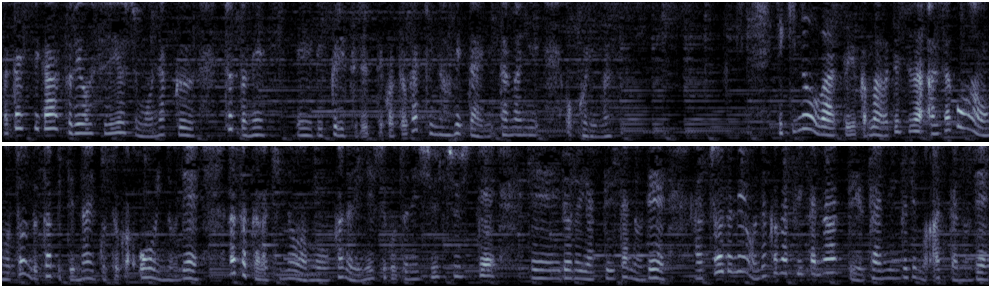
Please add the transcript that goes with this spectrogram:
私がそれを知る由もなくちょっとね、えー、びっくりするってことが昨日みたいにたまに起こります。で昨日はというかまあ私は朝ごはんをほとんど食べてないことが多いので朝から昨日はもうかなりね仕事に集中して、えー、いろいろやっていたのであちょうどねお腹が空いたなっていうタイミングでもあったのであ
